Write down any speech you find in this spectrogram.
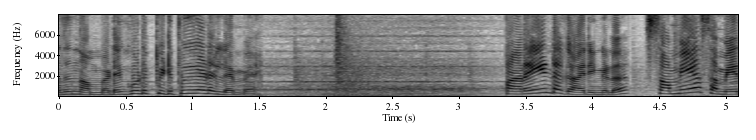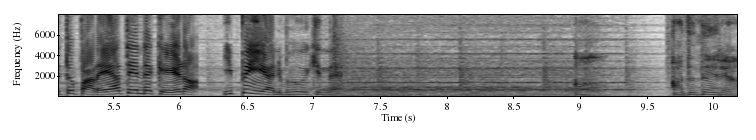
അത് നമ്മുടെയും കൂടെ പിടിപ്പുകേടല്ലേ അമ്മേ. പറയേണ്ട കാര്യങ്ങൾ സമയാസമയത്ത് പറയാത്തതിന്റെ കേടാ ഇപ്പൊ ഈ അനുഭവിക്കുന്നേ. അത് നേരാ.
